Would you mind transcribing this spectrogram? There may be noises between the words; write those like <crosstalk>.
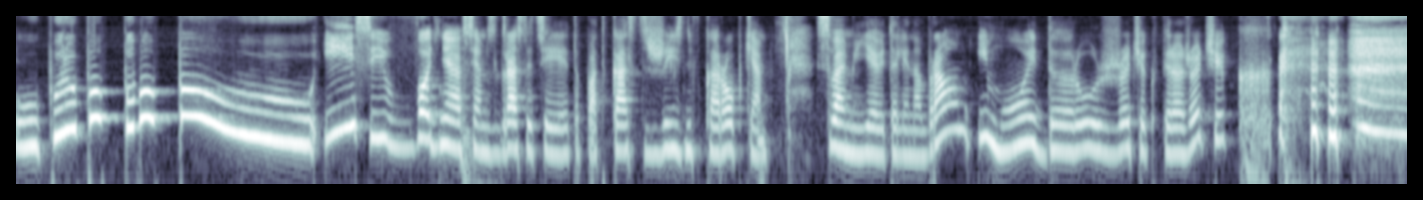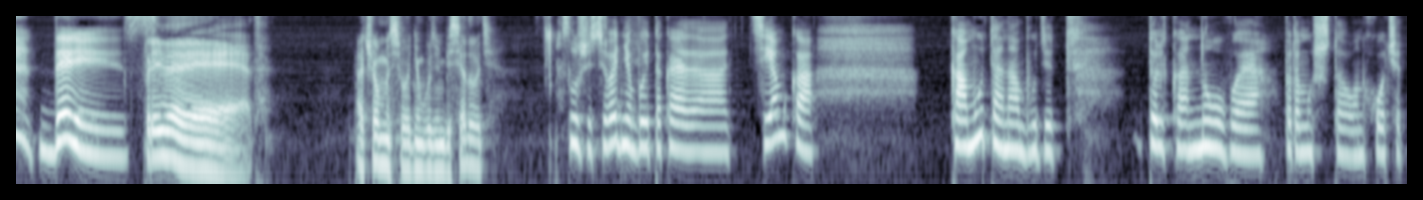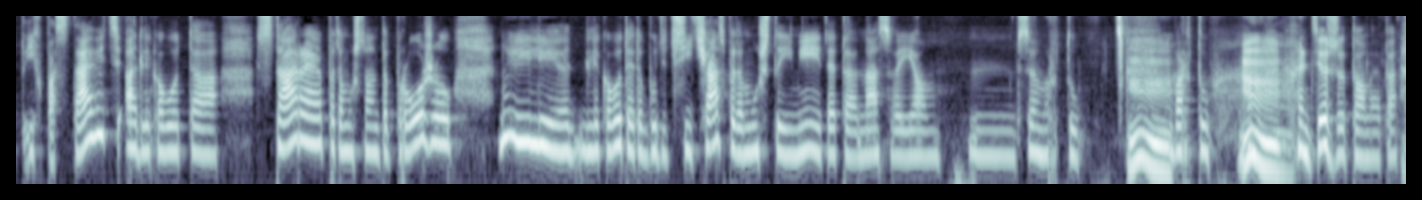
У-пу-пу-пу-пу-пу. И сегодня всем здравствуйте, это подкаст «Жизнь в коробке». С вами я, Виталина Браун, и мой дружочек-пирожочек <laughs> Денис. Привет! О чем мы сегодня будем беседовать? Слушай, сегодня будет такая а, темка, кому-то она будет только новая, потому что он хочет их поставить, а для кого-то старое, потому что он это прожил, ну или для кого-то это будет сейчас, потому что имеет это на своем в своем рту. Mm. Во рту. Mm. <laughs> держит он это.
